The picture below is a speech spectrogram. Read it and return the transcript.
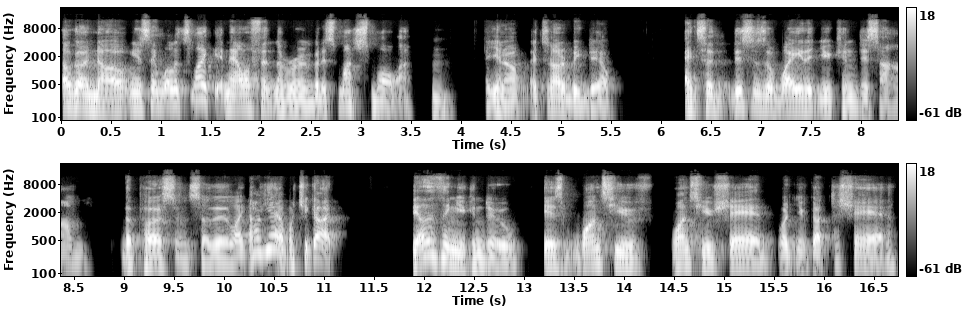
They'll go, no. And you say, well, it's like an elephant in the room, but it's much smaller. Hmm. You know, it's not a big deal. And so this is a way that you can disarm the person. So they're like, oh, yeah, what you got? The other thing you can do is once you've once you've shared what you've got to share,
